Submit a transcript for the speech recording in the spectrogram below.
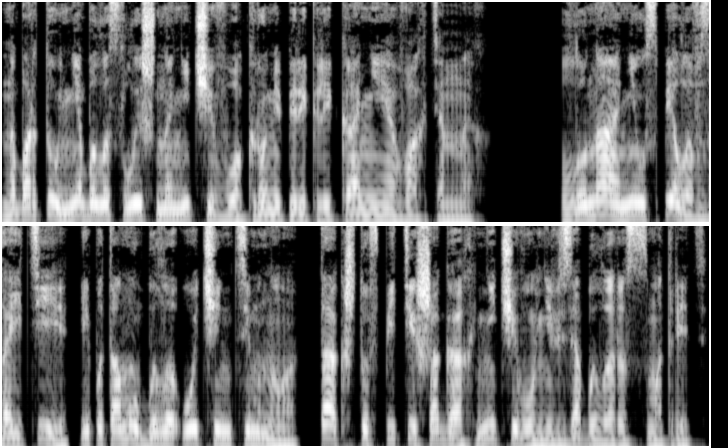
На борту не было слышно ничего, кроме перекликания вахтенных. Луна не успела взойти, и потому было очень темно, так что в пяти шагах ничего нельзя было рассмотреть.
